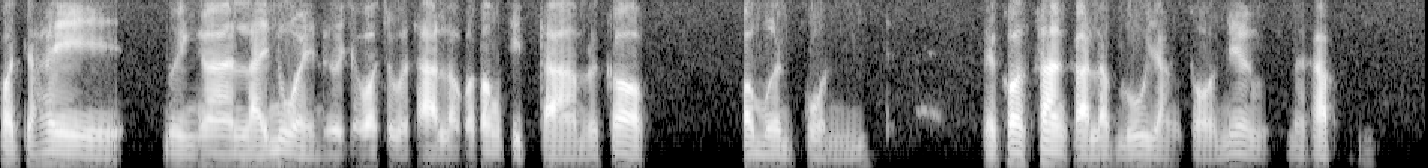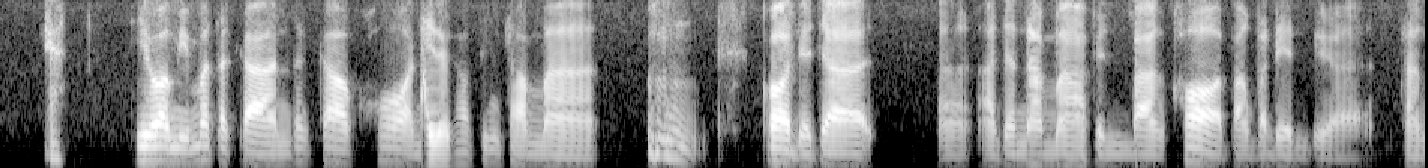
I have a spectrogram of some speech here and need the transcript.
ก็จะให้หน่วยงานหลายหน่วยโดยเฉพาะชมประทานเราก็ต้องติดตาม แล้วก็ประเมินผล แล้วก็สร้างการรับรู้อย่างต่อเนื่องนะครับค่ะที่ว่ามีมาตรการทั้งเก้าข้อนี้นะครับ ซึ่งทำมา ก็เดี๋ยวจะเอาจจะนำมาเป็นบางข้อบางประเด็นเผื่อทาง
